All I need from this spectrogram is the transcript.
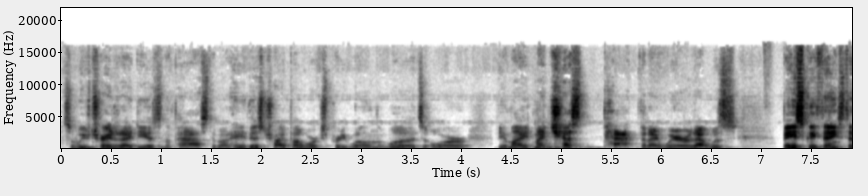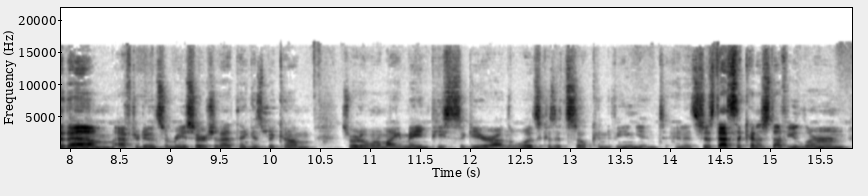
So we've traded ideas in the past about, hey, this tripod works pretty well in the woods, or you know, my my chest pack that I wear that was basically thanks to them after doing some research, and that thing has become sort of one of my main pieces of gear out in the woods because it's so convenient, and it's just that's the kind of stuff you learn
